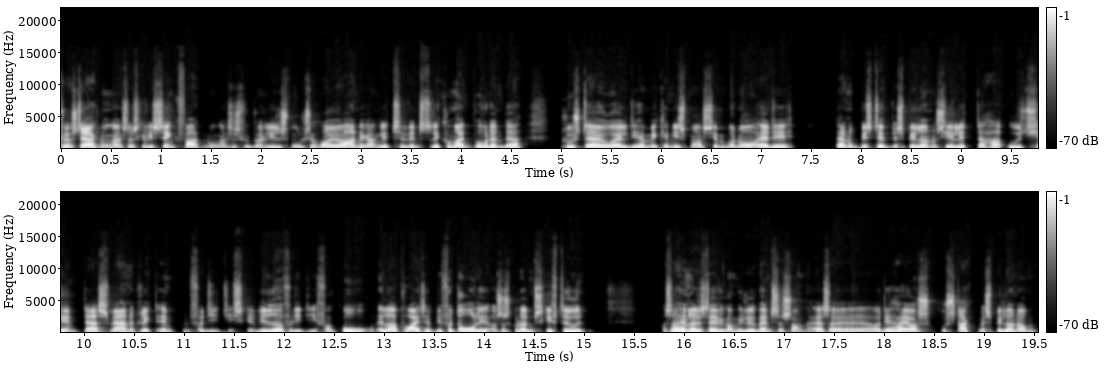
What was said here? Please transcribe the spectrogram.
køre stærkt. Nogle gange så skal vi sænke farten, nogle gange så skal vi køre en lille smule til højre, og andre gange lidt til venstre. Det kommer an på, hvordan det er. Plus der er jo alle de her mekanismer også. Jamen, hvornår er det, der er nogle bestemte spillere, nu siger jeg lidt, der har udtjent deres værnepligt, enten fordi de skal videre, fordi de er for gode, eller er på vej til at blive for dårlige, og så skulle der dem skiftet ud. Og så handler det stadigvæk om i løbet af en sæson, altså, og det har jeg også kunne snakke med spillerne om.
